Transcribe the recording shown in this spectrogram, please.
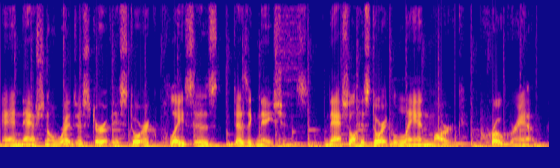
and National Register of Historic Places designations. National Historic Landmark program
